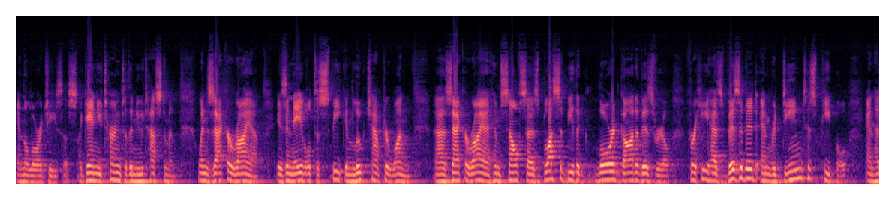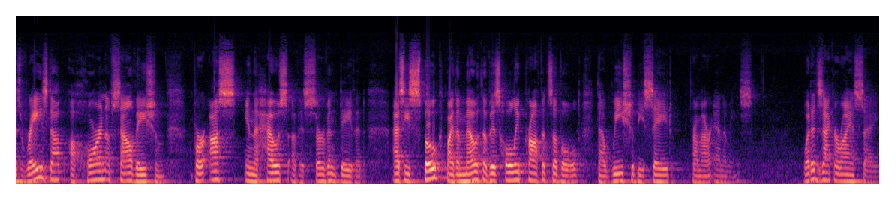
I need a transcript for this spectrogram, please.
in the Lord Jesus. Again, you turn to the New Testament. When Zechariah is enabled to speak in Luke chapter 1, uh, Zechariah himself says, Blessed be the Lord God of Israel, for he has visited and redeemed his people and has raised up a horn of salvation for us in the house of his servant David, as he spoke by the mouth of his holy prophets of old, that we should be saved from our enemies. What did Zechariah say?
